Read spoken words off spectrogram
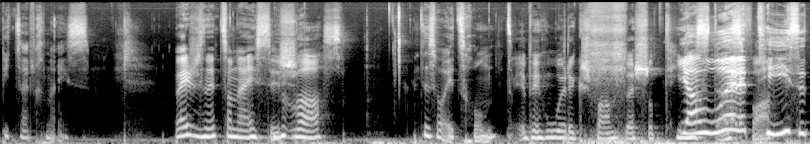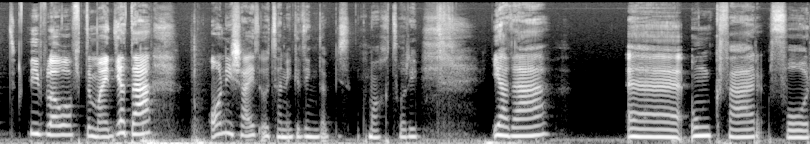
Pizza einfach nice. Weißt du, was nicht so nice ist? Was? Das, was jetzt kommt. Ich bin hure gespannt, du hast schon teased. Ja, hure fuck. teaset wie Blow of the Mind. Ja, der, ohne Scheiß, oh, jetzt habe ich irgendetwas gemacht, sorry. Ja, der äh, ungefähr vor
